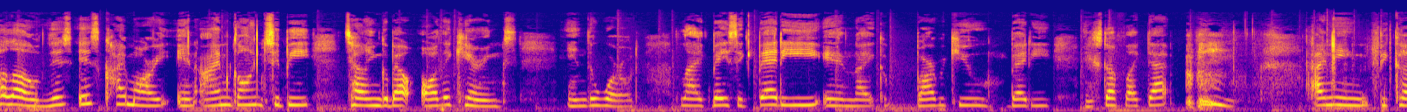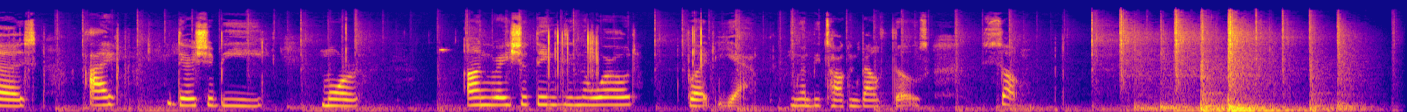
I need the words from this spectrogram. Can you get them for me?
Hello, this is Kaimari, and I'm going to be telling you about all the Karens in the world, like Basic Betty and like Barbecue Betty and stuff like that. I mean, because I there should be more unracial things in the world, but yeah, I'm gonna be talking about those. So.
